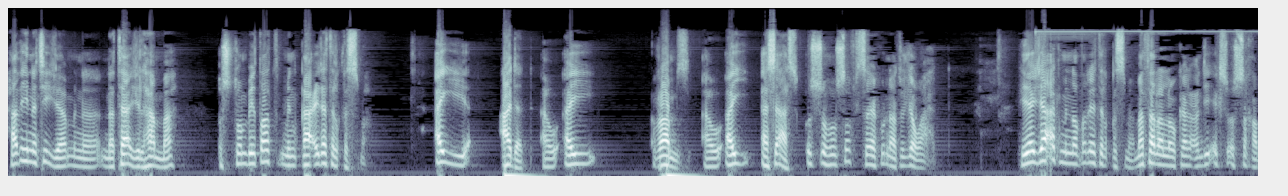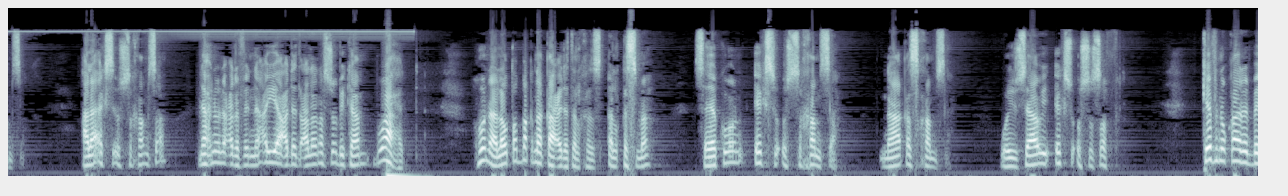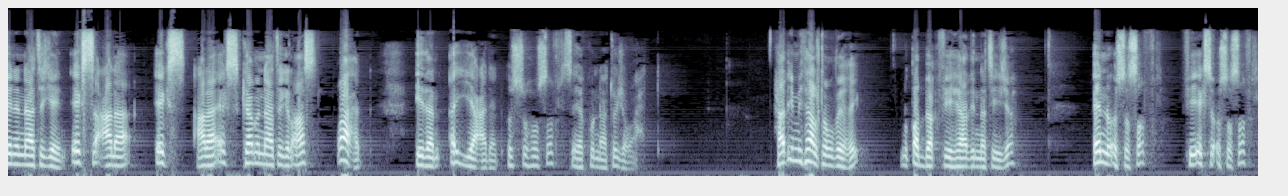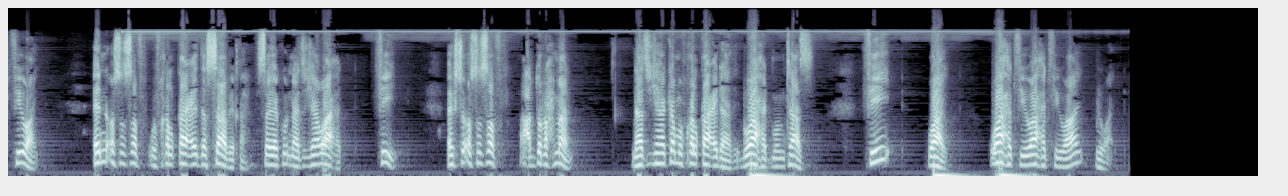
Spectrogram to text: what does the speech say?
هذه نتيجة من النتائج الهامة استنبطت من قاعدة القسمة. أي عدد أو أي رمز أو أي أساس أسه صفر سيكون ناتجة واحد. هي جاءت من نظرية القسمة. مثلا لو كان عندي x أس خمسة. على x أس خمسة نحن نعرف أن أي عدد على نفسه بكم؟ بواحد هنا لو طبقنا قاعدة القسمة سيكون x أس خمسة ناقص خمسة ويساوي x أس صفر. كيف نقارن بين الناتجين؟ إكس على إكس على إكس كم الناتج الأصل؟ واحد. إذا أي عدد؟ أسه صفر سيكون ناتجه واحد. هذه مثال توضيحي. نطبق فيه هذه النتيجة. n أس صفر في x أس صفر في y n أس صفر وفق القاعدة السابقة سيكون ناتجها واحد. في x أس صفر عبد الرحمن ناتجها كم وفق القاعدة هذه؟ بواحد ممتاز. في y واحد في واحد في واي ب y.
